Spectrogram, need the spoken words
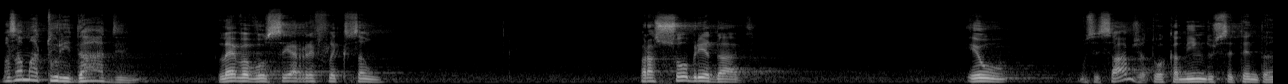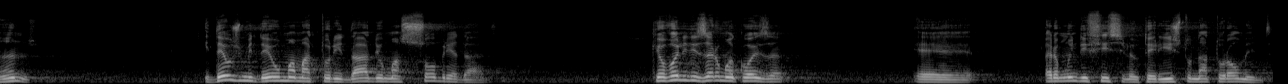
Mas a maturidade leva você à reflexão, para a sobriedade. Eu, você sabe, já estou a caminho dos 70 anos, e Deus me deu uma maturidade e uma sobriedade. Que eu vou lhe dizer uma coisa, é, era muito difícil eu ter isto naturalmente.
